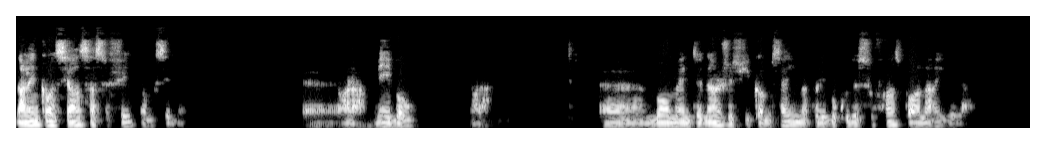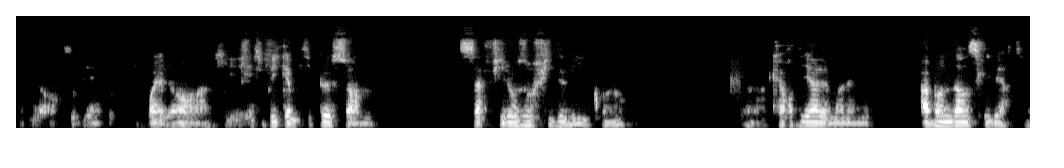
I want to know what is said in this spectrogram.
dans l'inconscient, ça se fait, donc c'est bon. Euh, voilà. Mais bon, euh, bon, maintenant, je suis comme ça. Il m'a fallu beaucoup de souffrance pour en arriver là. Alors, je bien. Ouais, alors, hein, qui explique un petit peu sa, sa philosophie de vie, quoi. Cordial, mon ami. Abondance, liberté.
